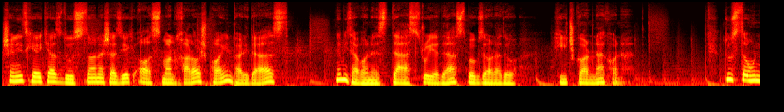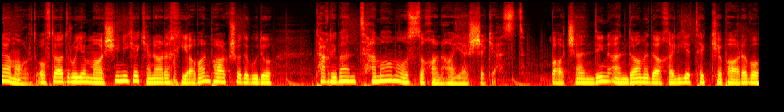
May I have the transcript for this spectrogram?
شنید که یکی از دوستانش از یک آسمان خراش پایین پریده است نمی توانست دست روی دست بگذارد و هیچ کار نکند. دوست او نمرد افتاد روی ماشینی که کنار خیابان پارک شده بود و تقریبا تمام استخوانهایش شکست. با چندین اندام داخلی تکه پاره و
